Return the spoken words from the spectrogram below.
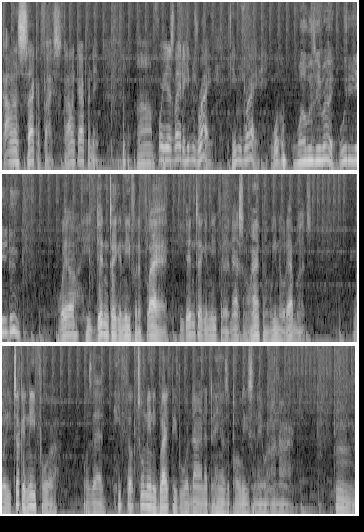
Colin's sacrifice, Colin Kaepernick. Um, four years later, he was right. He was right. What, why was he right? What did he do? Well, he didn't take a knee for the flag. He didn't take a knee for the national anthem. We know that much. What he took a knee for was that he felt too many black people were dying at the hands of police and they were unarmed. Hmm.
